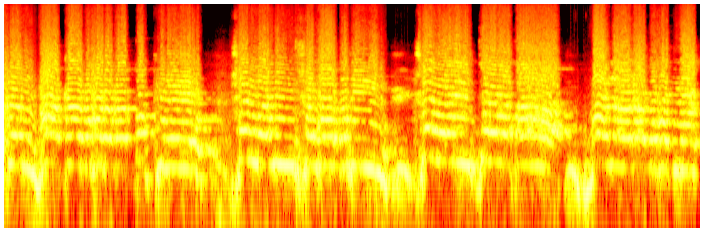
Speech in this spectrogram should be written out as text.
এবং ঢাকা দক্ষিণের সংগ্রামী সভাপতি সবাই জনতা মোহাম্মদ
